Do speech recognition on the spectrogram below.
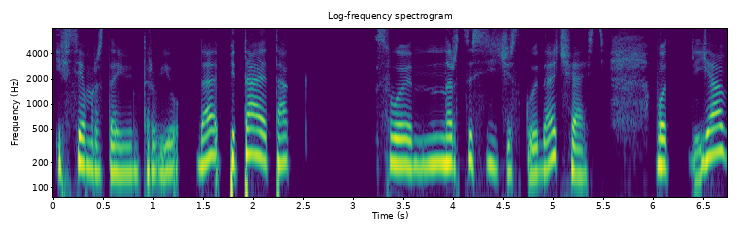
и всем раздаю интервью, да, питая так свою нарциссическую да, часть. Вот я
